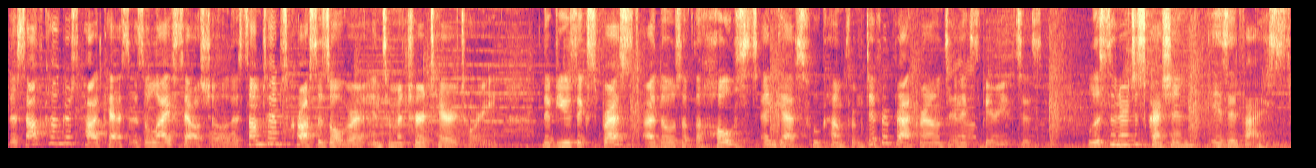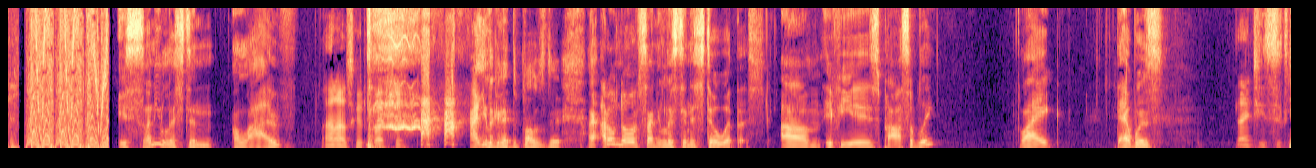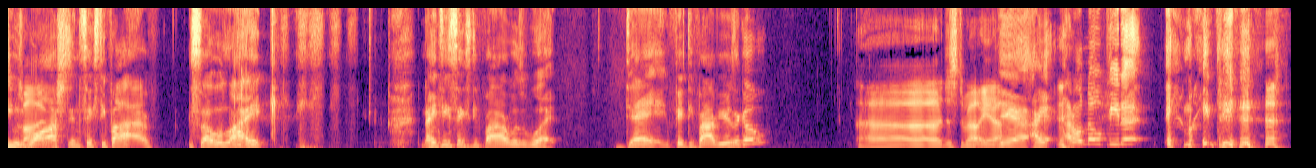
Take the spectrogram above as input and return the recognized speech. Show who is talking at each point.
Speaker 1: The South Congress podcast is a lifestyle show that sometimes crosses over into mature territory. The views expressed are those of the hosts and guests who come from different backgrounds and experiences. Listener discretion is advised.
Speaker 2: Is Sonny Liston alive?
Speaker 3: I don't know. It's a good question.
Speaker 2: How are you looking at the poster? Like, I don't know if Sonny Liston is still with us. Um, if he is, possibly. Like, that was
Speaker 3: 1965.
Speaker 2: he was washed in '65. So like, 1965 was what? Dang, 55 years ago.
Speaker 3: Uh, just about. Yeah.
Speaker 2: Yeah, I I don't know, Peter. It might be.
